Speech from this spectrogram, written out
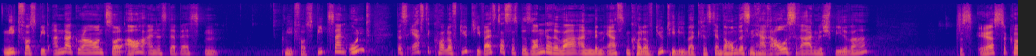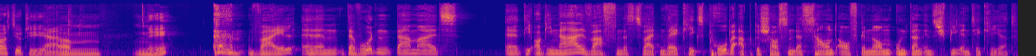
Need for Speed Underground soll auch eines der besten Need for Speed sein. Und das erste Call of Duty. Weißt du, was das Besondere war an dem ersten Call of Duty, lieber Christian? Warum das ein herausragendes Spiel war? Das erste Call of Duty. Ja. Ähm, nee. weil ähm, da wurden damals äh, die Originalwaffen des Zweiten Weltkriegs Probe abgeschossen, der Sound aufgenommen und dann ins Spiel integriert.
